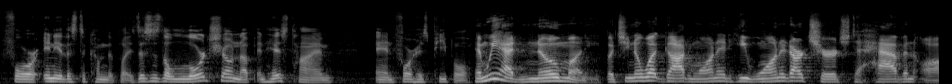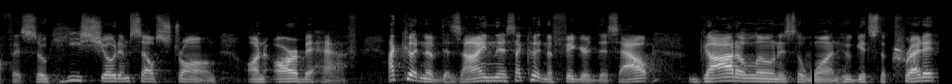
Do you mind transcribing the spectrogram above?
for any of this to come to place. This is the Lord showing up in His time and for His people. And we had no money, but you know what God wanted? He wanted our church to have an office, so He showed Himself strong on our behalf. I couldn't have designed this, I couldn't have figured this out. God alone is the one who gets the credit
